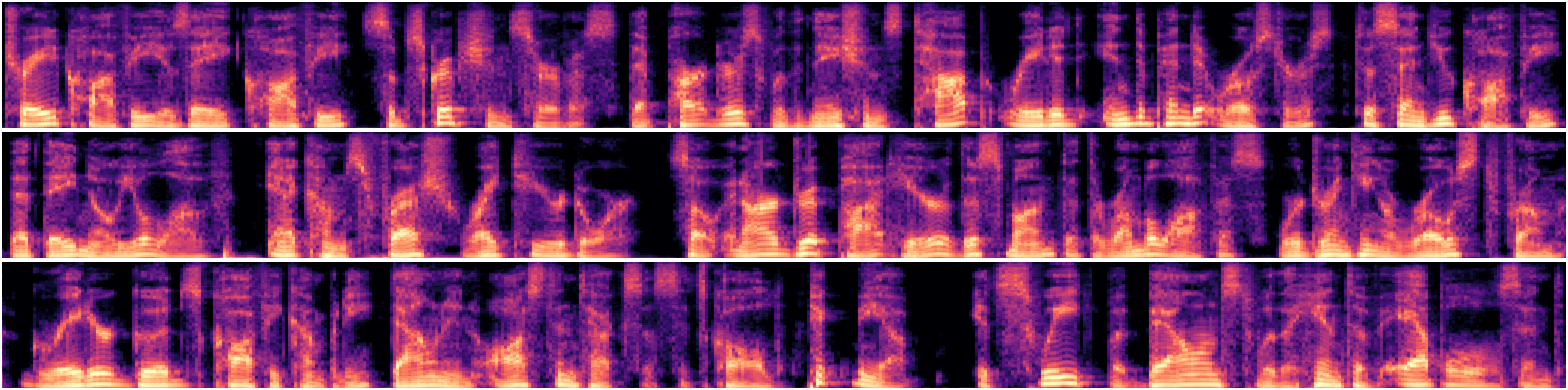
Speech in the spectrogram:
Trade Coffee is a coffee subscription service that partners with the nation's top rated independent roasters to send you coffee that they know you'll love, and it comes fresh right to your door. So, in our drip pot here this month at the Rumble office, we're drinking a roast from Greater Goods Coffee Company down in Austin, Texas. It's called Pick Me Up. It's sweet but balanced with a hint of apples and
